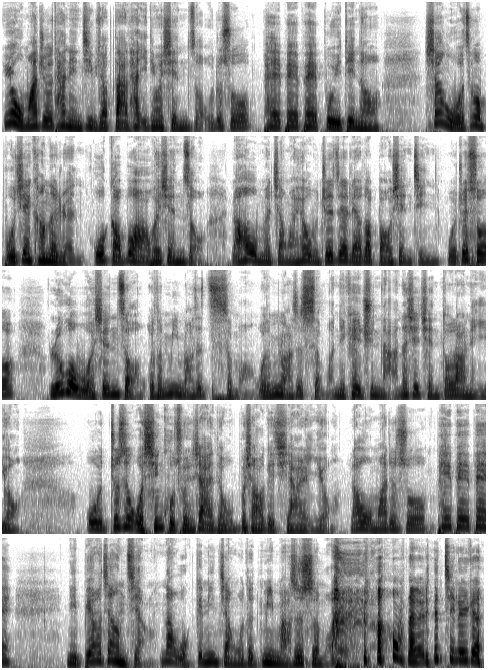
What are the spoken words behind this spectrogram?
因为我妈觉得他年纪比较大，他一定会先走。我就说呸呸呸，不一定哦。像我这么不健康的人，我搞不好会先走。然后我们讲完以后，我们就直接聊到保险金。我就说，如果我先走，我的密码是什么？我的密码是什么？你可以去拿，那些钱都让你用。我就是我辛苦存下来的，我不想要给其他人用。然后我妈就说呸呸呸，你不要这样讲。那我跟你讲我的密码是什么？然后我们两个就进入一个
